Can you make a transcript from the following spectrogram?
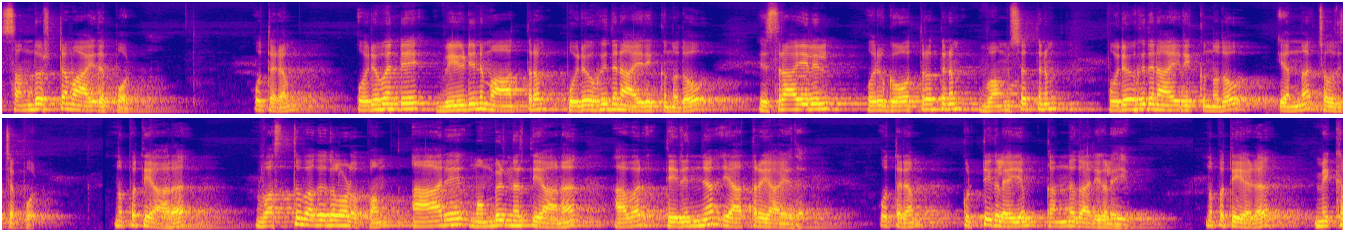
സന്തുഷ്ടമായതെപ്പോൾ? ഉത്തരം ഒരുവന്റെ വീടിന് മാത്രം പുരോഹിതനായിരിക്കുന്നതോ ഇസ്രായേലിൽ ഒരു ഗോത്രത്തിനും വംശത്തിനും പുരോഹിതനായിരിക്കുന്നതോ എന്ന് ചോദിച്ചപ്പോൾ. മുപ്പത്തിയാറ് വസ്തുവകകളോടൊപ്പം ആരെ മുമ്പിൽ നിർത്തിയാണ് അവർ തിരിഞ്ഞ യാത്രയായത്? ഉത്തരം കുട്ടികളെയും കന്നുകാലികളെയും. മുപ്പത്തിയേഴ് മിഖ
